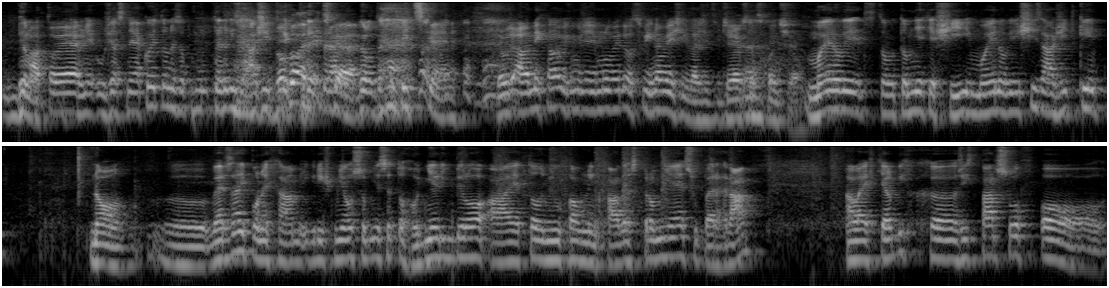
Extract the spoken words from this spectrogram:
Bylo A to je, úplně úžasné, jako je to nezapomenutelný zážitek. Bylo to epické. Bylo to epické. dobře, ale Michal už můžeš mluvit o svých novějších zážitkách, protože už jsem skončil. Moje nově, to, to mě těší, moje novější zážitky, no, uh, Versailles ponechám, i když mě osobně se to hodně líbilo a je to Newfoundland Fathers pro mě, super hra. Ale chtěl bych eh, říct pár slov o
